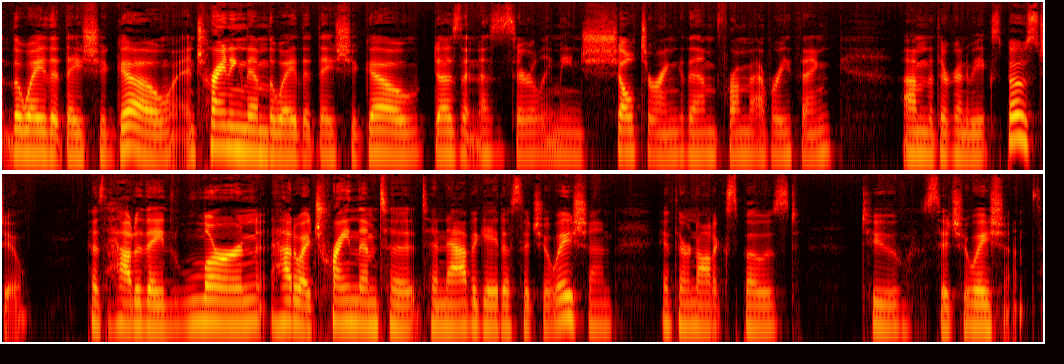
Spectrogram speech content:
the way that they should go. And training them the way that they should go doesn't necessarily mean sheltering them from everything um, that they're going to be exposed to. Because how do they learn how do i train them to, to navigate a situation if they're not exposed to situations?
